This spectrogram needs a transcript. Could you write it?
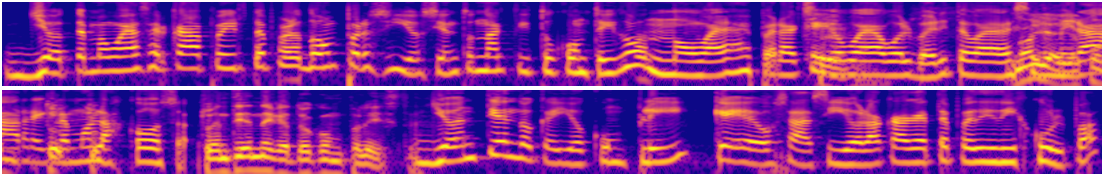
yo te me voy a acercar a pedirte perdón, pero si yo siento una actitud contigo, no vayas a esperar que Sí. yo vaya a volver y te vaya a No, decir, ya mira, arreglemos tú- las cosas. Tú entiendes que tú cumpliste. Yo entiendo que yo cumplí, que, o sea, si yo la cagué te pedí disculpas,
